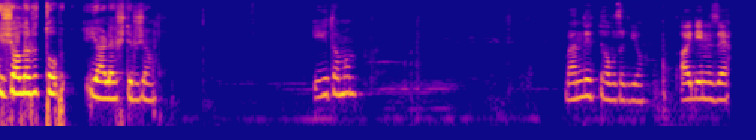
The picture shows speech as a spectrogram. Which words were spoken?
eşyaları top yerleştireceğim. İyi tamam. Ben de havuza gidiyorum. Ay denize.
